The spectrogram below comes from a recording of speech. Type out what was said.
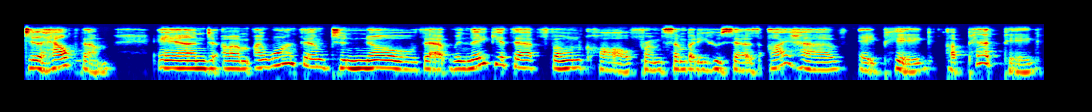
to help them. And um, I want them to know that when they get that phone call from somebody who says, I have a pig, a pet pig,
